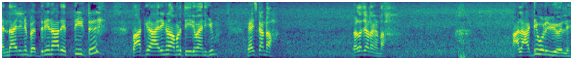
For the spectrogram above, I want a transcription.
എന്തായാലും ഇനി ബദ്രീനാഥ് എത്തിയിട്ട് ബാക്കി കാര്യങ്ങൾ നമ്മൾ തീരുമാനിക്കും. ഗൈസ് കണ്ട? വെള്ളച്ചാട്ടം കണ്ട? അല്ല അടിപൊളി വ്യൂ അല്ലേ?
